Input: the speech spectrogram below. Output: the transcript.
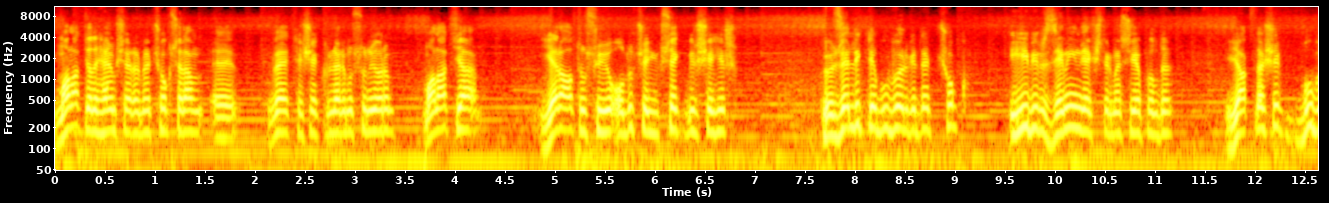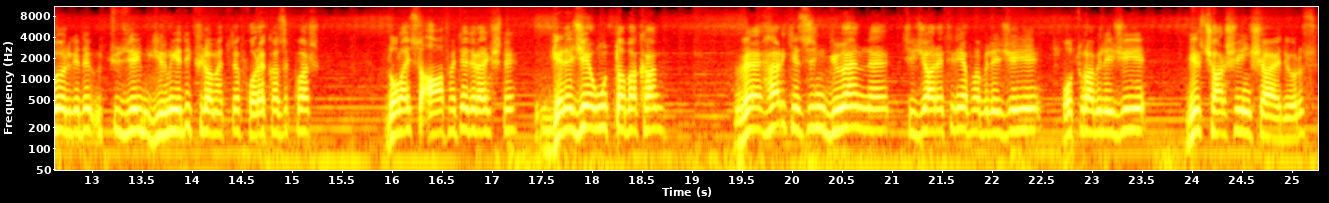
Malatyalı hemşehrilerime çok selam e, ve teşekkürlerimi sunuyorum. Malatya yeraltı suyu oldukça yüksek bir şehir. Özellikle bu bölgede çok iyi bir zemin iyileştirmesi yapıldı. Yaklaşık bu bölgede 327 kilometre fore kazık var. Dolayısıyla afete dirençli. Geleceğe umutla bakan ve herkesin güvenle ticaretini yapabileceği, oturabileceği bir çarşı inşa ediyoruz.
